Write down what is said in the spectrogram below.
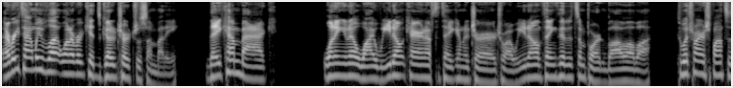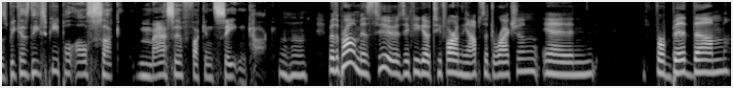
Every time we've let one of our kids go to church with somebody, they come back wanting to know why we don't care enough to take them to church, why we don't think that it's important, blah, blah, blah. To which my response is because these people all suck massive fucking Satan cock. hmm But the problem is too is if you go too far in the opposite direction and forbid them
